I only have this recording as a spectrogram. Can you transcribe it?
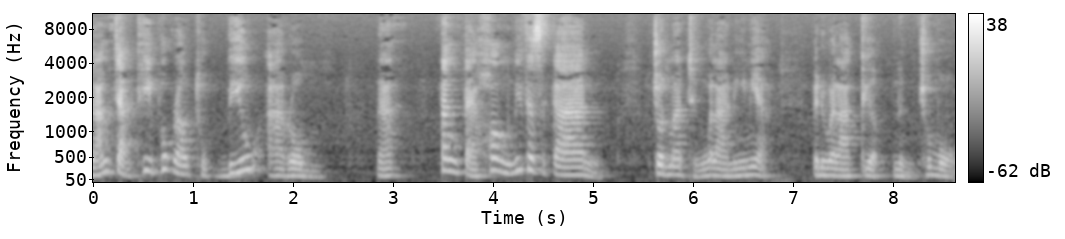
หลังจากที่พวกเราถูกบิ้วอารมณ์นะตั้งแต่ห้องนิทรรศการจนมาถึงเวลานี้เนี่ย เป็นเวลาเกือบหนึ่งชั่วโมง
